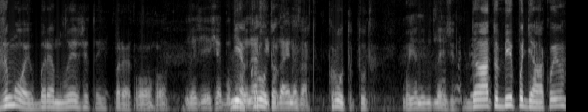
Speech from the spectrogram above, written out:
зимою, беремо лижі та й вперед. Ого, лежі їх я Ні, нести круто. туди і назад. Круто тут. Бо я не відлежу. Да, тобі подякую.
